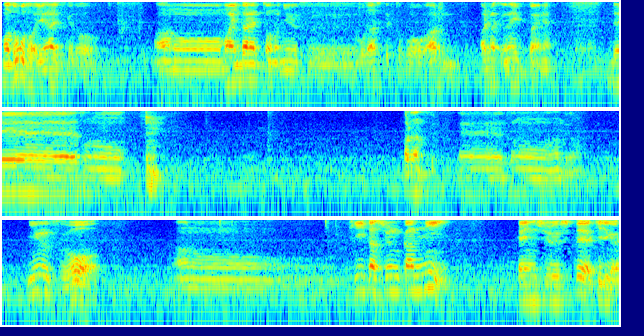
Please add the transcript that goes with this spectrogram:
まあどことは言えないですけどあのまあインターネットのニュースを出してるところがあるありますよねいっぱいね。でその あれなんですよ、えーそのなんていうかなニュースをあのー聞いた瞬間に編集して記事が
